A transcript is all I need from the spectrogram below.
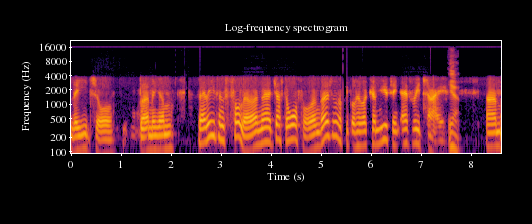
Leeds, or Birmingham, they're even fuller and they're just awful. And those are the people who are commuting every day. Yeah. Um,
